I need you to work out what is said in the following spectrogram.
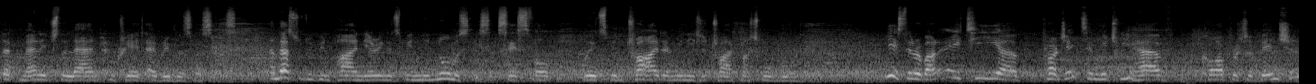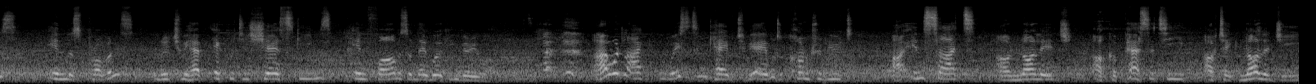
that manage the land and create agribusinesses. And that's what we've been pioneering. It's been enormously successful where it's been tried and we need to try it much more broadly. Yes, there are about 80 uh, projects in which we have cooperative ventures in this province, in which we have equity share schemes in farms and they're working very well. I would like the Western Cape to be able to contribute our insights, our knowledge, our capacity, our technology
